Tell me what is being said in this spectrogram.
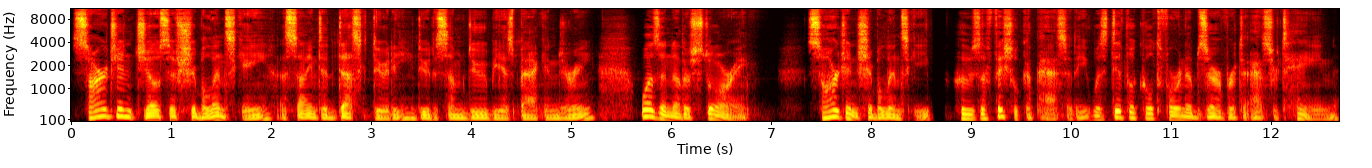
Sergeant Joseph Shibolinski, assigned to desk duty due to some dubious back injury, was another story. Sergeant Shibolinski whose official capacity was difficult for an observer to ascertain,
